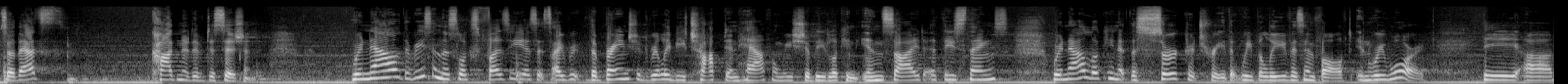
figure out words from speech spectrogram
so that's cognitive decision. We're now, the reason this looks fuzzy is it's, I, the brain should really be chopped in half and we should be looking inside at these things. We're now looking at the circuitry that we believe is involved in reward. The uh,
